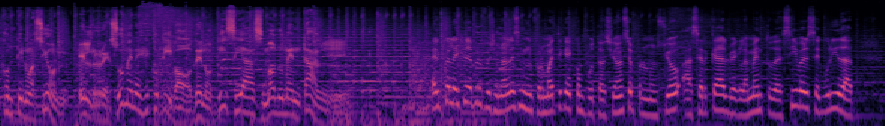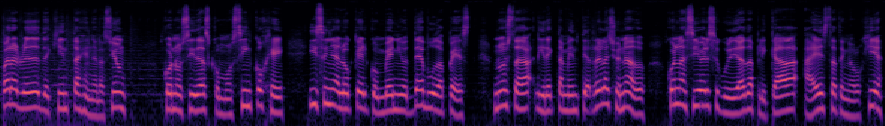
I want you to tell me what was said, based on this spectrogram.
continuación el resumen ejecutivo de Noticias Monumental. El Colegio de Profesionales en Informática y Computación se pronunció acerca del reglamento de ciberseguridad para redes de quinta generación, conocidas como 5G, y señaló que el convenio de Budapest no estará directamente relacionado con la ciberseguridad aplicada a esta tecnología.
